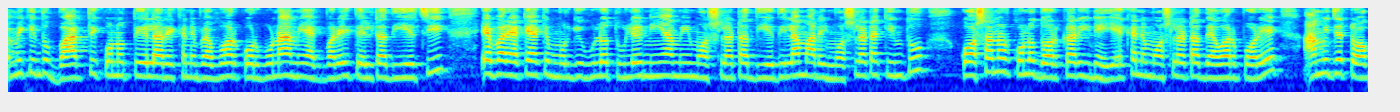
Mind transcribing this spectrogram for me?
আমি কিন্তু বাড়তি কোনো তেল আর এখানে ব্যবহার করব না। আমি একবারেই তেলটা দিয়েছি। এবার একে একে মুরগিগুলো তুলে নিয়ে আমি মশলাটা দিয়ে দিলাম। আর এই মশলাটা কিন্তু কষানোর কোনো দরকারই নেই। এখানে মশলাটা দেওয়ার পরে আমি যে টক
